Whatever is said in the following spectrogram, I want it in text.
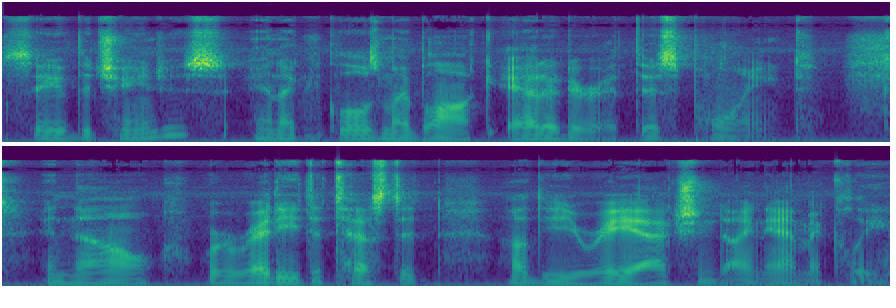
save the changes, and I can close my block editor at this point. And now we're ready to test it, uh, the array action dynamically.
